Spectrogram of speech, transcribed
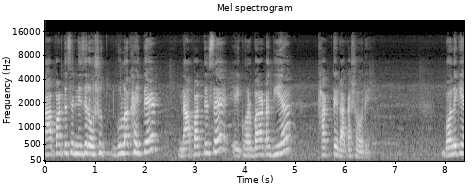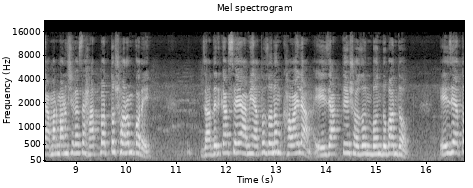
না পারতেছে নিজের ওষুধগুলা খাইতে, না পারতেছে এই ঘর ভাড়াটা দিয়া থাকতে ঢাকা শহরে। বলে কি, আমার মানুষের কাছে হাত পাত তো সরম করে। যাদের কাছে আমি এত জনম খাওয়াইলাম, এই যে আত্মীয় স্বজন বন্ধু বান্ধব এই যে এত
